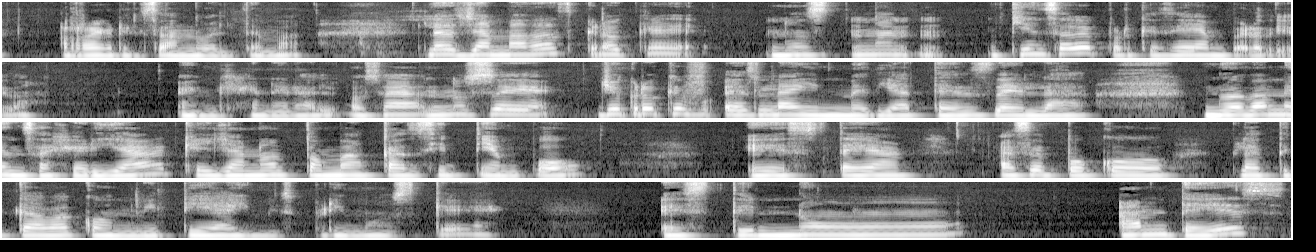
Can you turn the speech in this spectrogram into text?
regresando al tema, las llamadas creo que no, quién sabe por qué se hayan perdido en general. O sea, no sé, yo creo que es la inmediatez de la nueva mensajería que ya no toma casi tiempo. Este, hace poco platicaba con mi tía y mis primos que este no antes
